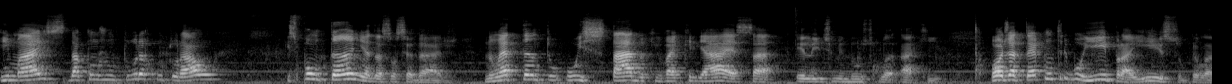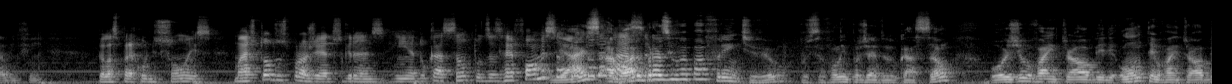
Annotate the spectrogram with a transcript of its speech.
e mais da conjuntura cultural espontânea da sociedade. Não é tanto o Estado que vai criar essa elite minúscula aqui. Pode até contribuir para isso, pela, enfim, pelas precondições, mas todos os projetos grandes em educação, todas as reformas são para Aliás, agora o Brasil vai pra frente, viu? Você falou em projeto de educação. Hoje o Weintraub, ontem o Weintraub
